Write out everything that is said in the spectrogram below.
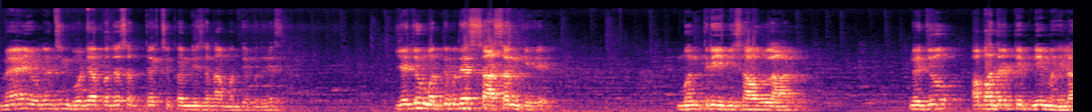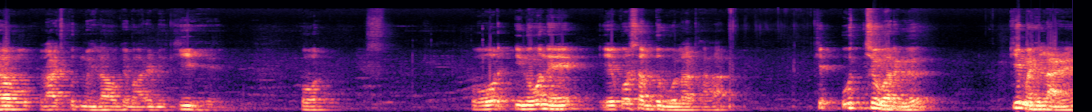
मैं योगेंद्र सिंह गोडिया प्रदेश अध्यक्ष करनी सेना मध्य प्रदेश। ये जो मध्य प्रदेश शासन के मंत्री विशाल लाल ने जो अभद्र टिप्पणी महिलाओं, राजपूत महिलाओं के बारे में की है, और और इन्होंने एक और शब्द बोला था कि उच्च वर्ग की महिलाएँ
